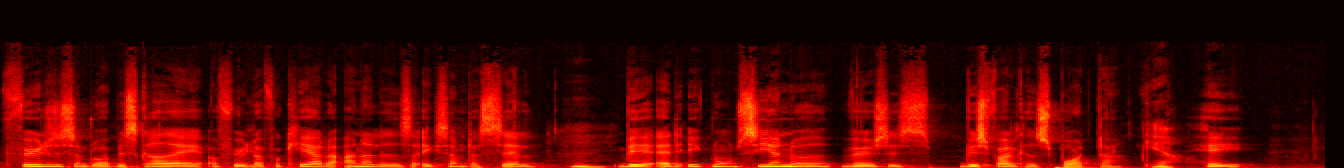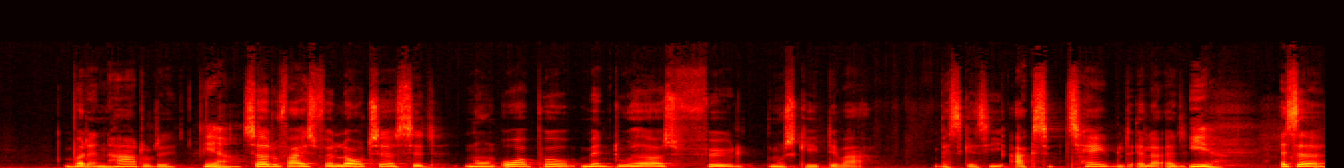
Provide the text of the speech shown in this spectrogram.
følelse, som du har beskrevet af, at føle dig forkert og anderledes, og ikke som dig selv, mm. ved at ikke nogen siger noget, versus hvis folk havde spurgt dig, ja. hey, hvordan har du det? Ja. Så havde du faktisk fået lov til at sætte nogle ord på, men du havde også følt, måske det var, hvad skal jeg sige, acceptabelt, eller at, ja. Altså,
